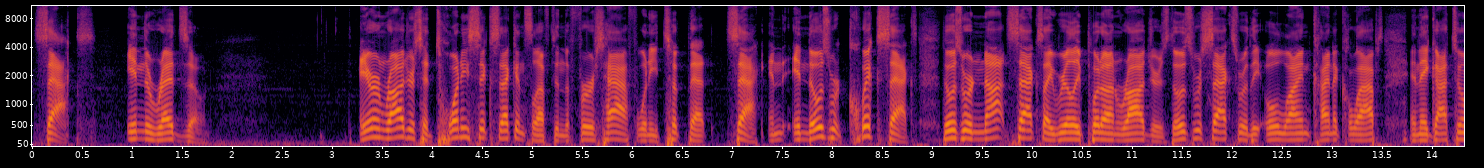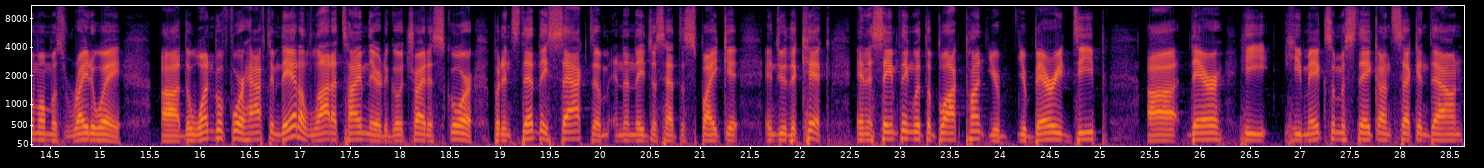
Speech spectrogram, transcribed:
Sacks in the red zone. Aaron Rodgers had 26 seconds left in the first half when he took that sack. And, and those were quick sacks. Those were not sacks I really put on Rodgers. Those were sacks where the O line kind of collapsed and they got to him almost right away. Uh, the one before halftime, they had a lot of time there to go try to score, but instead they sacked him and then they just had to spike it and do the kick. And the same thing with the block punt. You're, you're buried deep uh, there. He, he makes a mistake on second down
